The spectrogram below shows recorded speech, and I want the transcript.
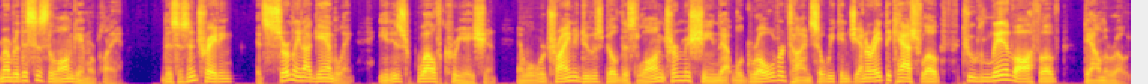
Remember this is the long game we're playing. This isn't trading, it's certainly not gambling. It is wealth creation. And what we're trying to do is build this long term machine that will grow over time so we can generate the cash flow to live off of down the road.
